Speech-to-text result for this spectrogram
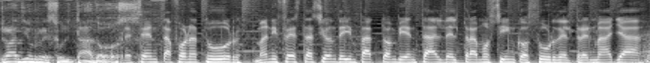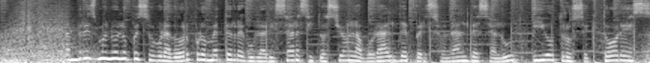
Radio Resultados. Presenta Fonatur, manifestación de impacto ambiental del tramo 5 sur del Tren Maya. Andrés Manuel López Obrador promete regularizar situación laboral de personal de salud y otros sectores.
